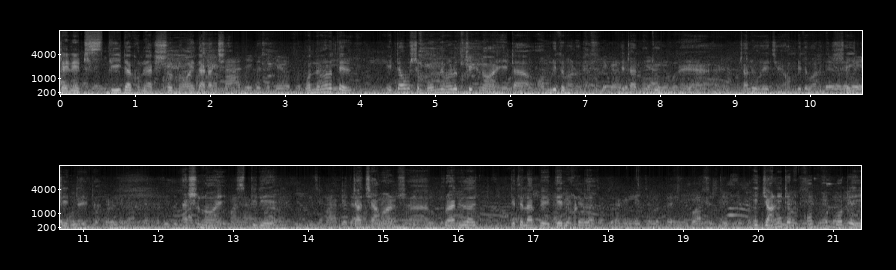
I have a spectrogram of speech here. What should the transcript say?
ট্রেনের স্পিড এখন একশো নয় দেখাচ্ছে। বন্দে ভারতের এটা অবশ্য বন্দে ভারত ঠিক নয়, এটা অমৃত ভারত। এটা নতুন চালু হয়েছে, অমৃত ভারত। সেই ট্রেনটা এটা। একশো নয় স্পিডে যাচ্ছে। আমার প্রয়াগরাজ যেতে লাগবে দেড় ঘণ্টা। এই জার্নিটা কমফোর্ট বটেই,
